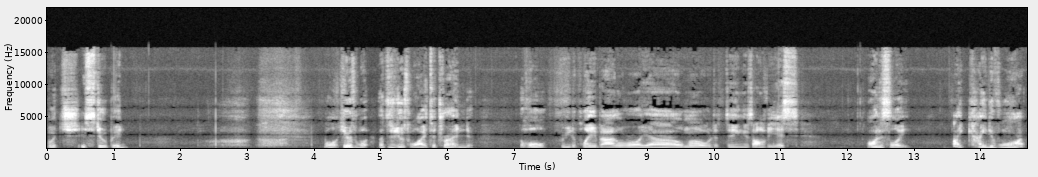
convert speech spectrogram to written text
which is stupid. Well, here's what, let's deduce why it's a trend. The whole free-to-play Battle Royale mode thing is obvious. Honestly, I kind of want,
